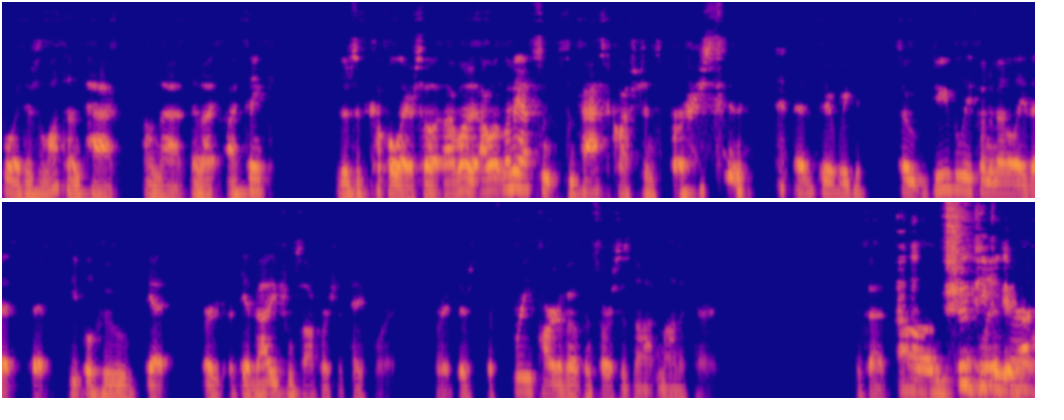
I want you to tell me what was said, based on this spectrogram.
Boy, there's a lot to unpack on that, and I, I think there's a couple layers. So I want I want let me ask some some fast questions first, and see if we can. So, do you believe fundamentally that that people who get or, or get value from software should pay for it? Right? There's the free part of open source is not monetary. Is that um, should people get back?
